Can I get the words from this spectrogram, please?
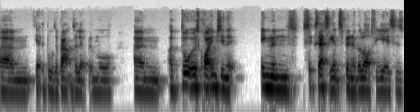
um, get the ball to bounce a little bit more. Um, I thought it was quite interesting that England's success against spinner the last few years has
